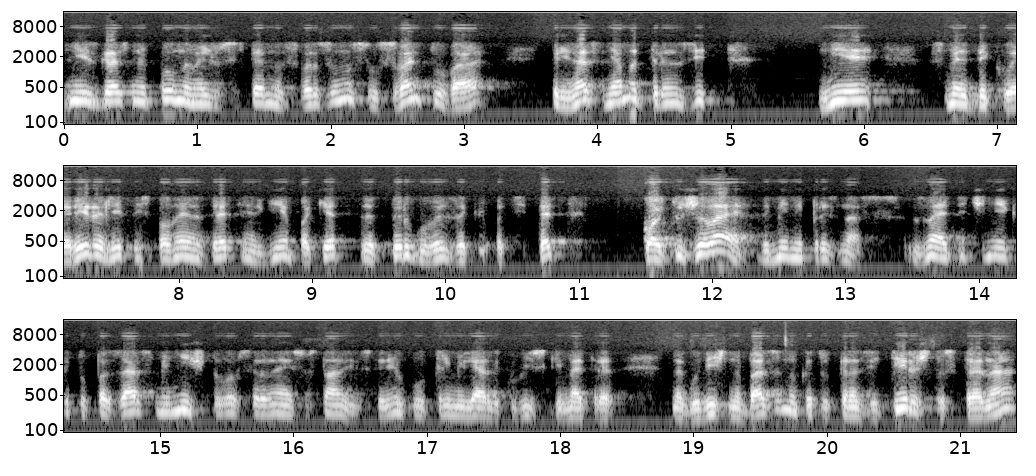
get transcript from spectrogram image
Ние изграждаме пълна междусистемна свързаност. Освен това, при нас няма транзит. Ние сме декларирали в изпълнение на третия енергиен пакет търгове за капацитет, който желая да мине през нас. Знаете, че ние като пазар сме нищо в сравнение с останалите страни, около 3 милиарда кубически метра на годишна база, но като транзитираща страна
